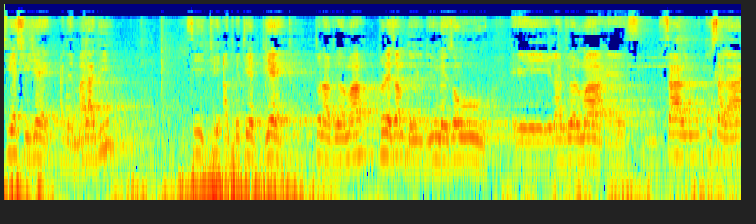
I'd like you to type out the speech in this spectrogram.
tu es sujet à des maladies. Si tu entretiens bien ton environnement, prenez l'exemple d'une maison où l'environnement est sale, tout ça là,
